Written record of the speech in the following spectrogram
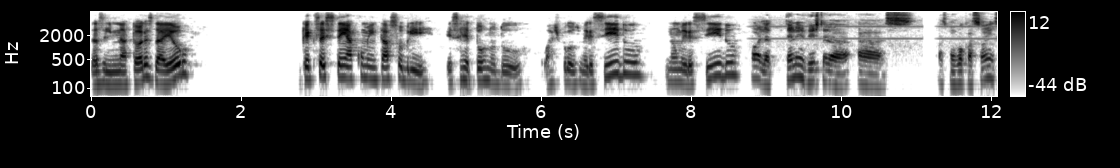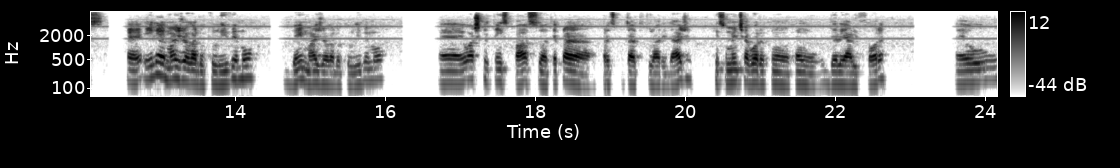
das eliminatórias da Euro que, é que vocês têm a comentar sobre esse retorno do Ward merecido, não merecido? Olha, tendo em vista as, as convocações, é, ele é mais jogador que o Livermore, bem mais jogador que o Livermore. É, eu acho que ele tem espaço até para disputar a titularidade, principalmente agora com, com o Dele Alli fora. É, o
